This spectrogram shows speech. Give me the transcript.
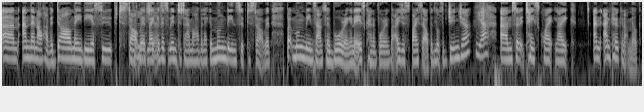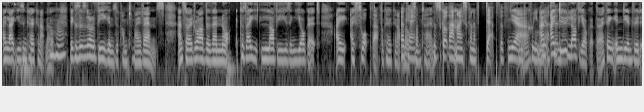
Um, and then I'll have a dal, maybe a soup to start with. Like if Delicious. it's wintertime, I'll have like a mung bean soup to start with. But mung bean sounds so boring and it is kind of boring, but I just spice it up with lots of ginger. Yeah. Um, so it tastes quite like. And, and coconut milk. I like using coconut milk Mm-hmm. because there's a lot of vegans who come to my events. And so I'd rather than not, because I love using yogurt, I, I swap that for coconut milk sometimes. It's got that nice kind of depth of, Yeah. of creaminess. and I do it. love yogurt though. I think Indian food,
